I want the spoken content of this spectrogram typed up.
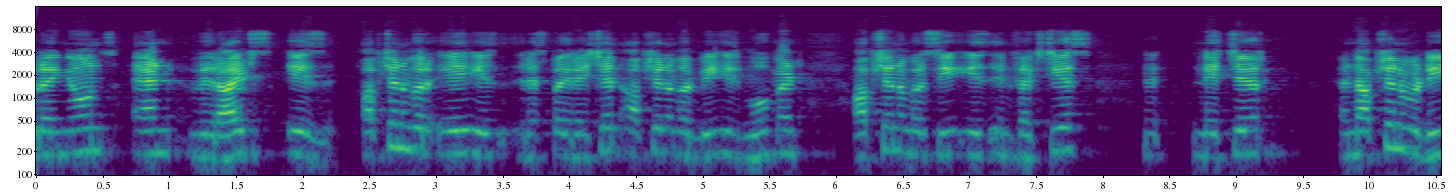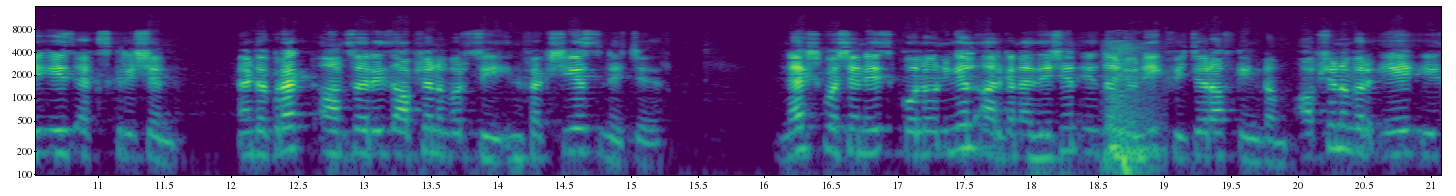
prions and viroids is option number A is respiration, option number B is movement, option number C is infectious nature and option number D is excretion and the correct answer is option number C infectious nature. Next question is colonial organization is the unique feature of kingdom. Option number A is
